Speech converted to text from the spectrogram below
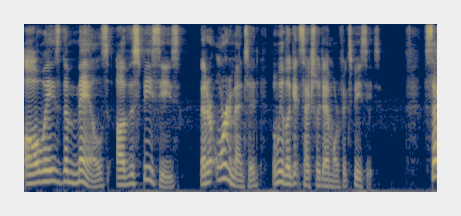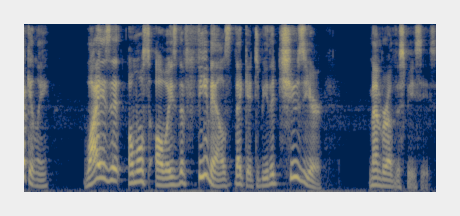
always the males of the species that are ornamented when we look at sexually dimorphic species? Secondly, why is it almost always the females that get to be the choosier member of the species?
